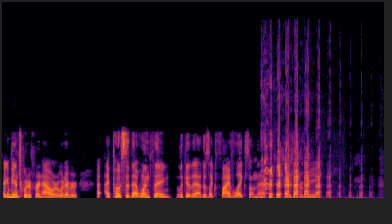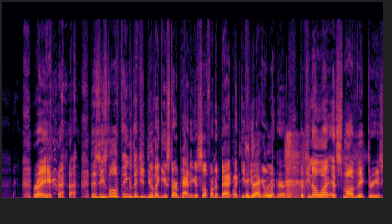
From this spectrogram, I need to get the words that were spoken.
I can be on Twitter for an hour or whatever. I, I posted that one thing. Look at that. There's like five likes on that. Good for me. right? There's these little things that you do, like you start patting yourself on the back, like you feel exactly. like a winner. But you know what? It's small victories.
